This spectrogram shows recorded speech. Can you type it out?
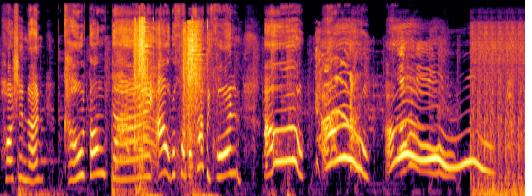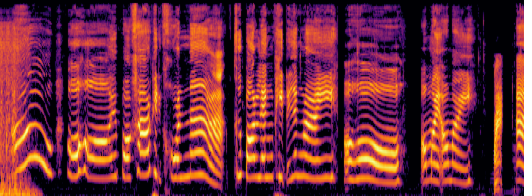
เพราะฉะนั้นเขาต้องตายเอ้าทุกคนต้องฆ่าผิดคนเอ้าเอ้าเอ้าเอ้าโอ้โหปอฆ่าผิดคนน่ะคือปอเล็งผิดได้ยังไง โอ้โหเอาใหม่เอาใหม่ อะ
